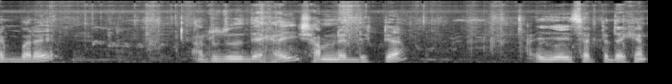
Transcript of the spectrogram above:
একবারে একটু যদি দেখাই সামনের দিকটা। এই যে এই সাইডটা দেখেন।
